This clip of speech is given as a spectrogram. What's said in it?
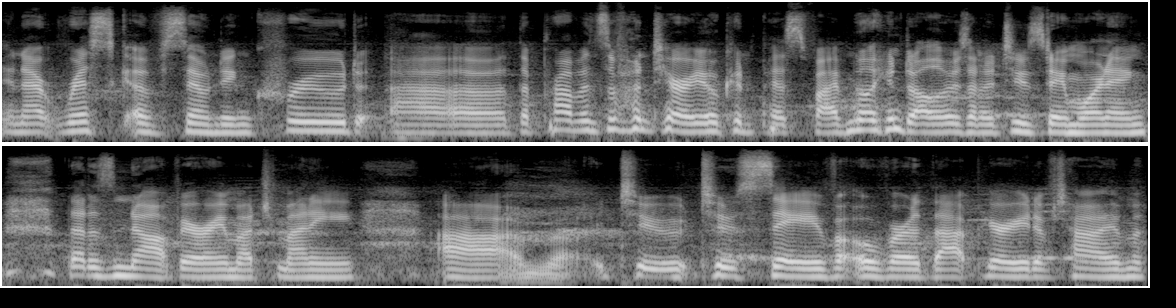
and at risk of sounding crude, uh, the province of Ontario could piss $5 million on a Tuesday morning. That is not very much money um, to, to save over that period of time.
